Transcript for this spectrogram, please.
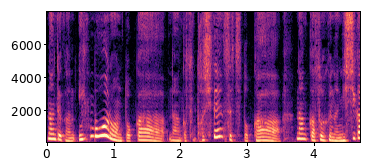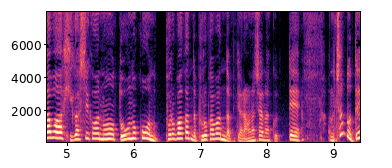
何ていうか陰謀論とかなんかその都市伝説とかなんかそういうふうな西側東側のどうのこうのプロパガンダプロパガンダみたいな話じゃなくってあのちゃんとデー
